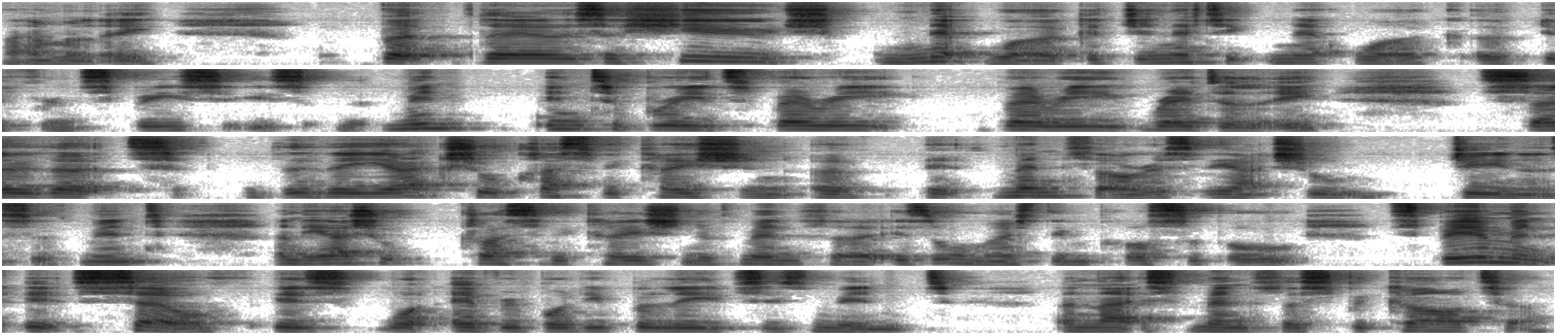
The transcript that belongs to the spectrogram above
family. But there's a huge network, a genetic network of different species. Mint interbreeds very, very readily, so that the, the actual classification of it, mentha is the actual genus of mint, and the actual classification of mentha is almost impossible. Spearmint itself is what everybody believes is mint, and that's Mentha spicata.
